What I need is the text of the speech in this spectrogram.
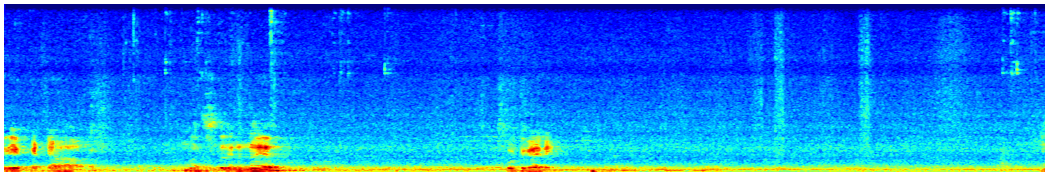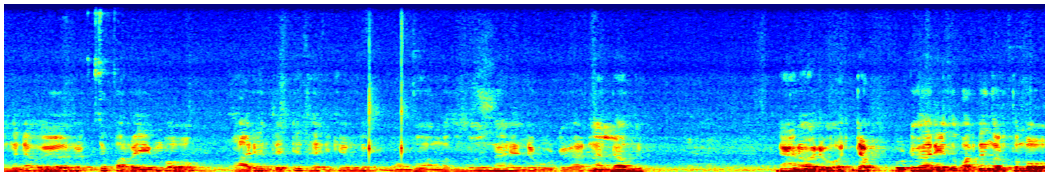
പ്രിയപ്പെട്ട മധുസൂദന നായർ കൂട്ടുകാരെ. അങ്ങനെ വേറിട്ട് പറയുമ്പോൾ ആരും തെറ്റിദ്ധരിക്കരുത്. മധുസൂദന നായർ എന്റെ കൂട്ടുകാരനല്ല എന്ന്. ഞാൻ ഒരു ഒറ്റ കൂട്ടുകാരി എന്ന് പറഞ്ഞ് നിർത്തുമ്പോൾ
